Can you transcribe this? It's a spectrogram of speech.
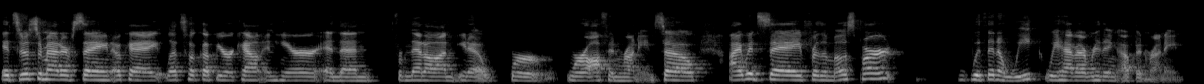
it's just a matter of saying okay let's hook up your account in here and then from then on you know we're we're off and running. So i would say for the most part within a week we have everything up and running.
